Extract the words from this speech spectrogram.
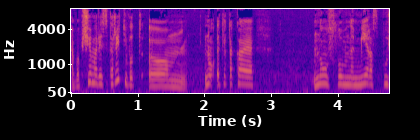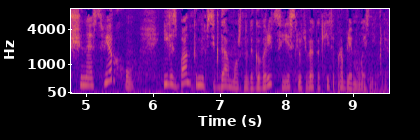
А вообще, Мария, скажите, вот, эм, ну, это такая ну, условно, мера, спущенная сверху, или с банками всегда можно договориться, если у тебя какие-то проблемы возникли?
